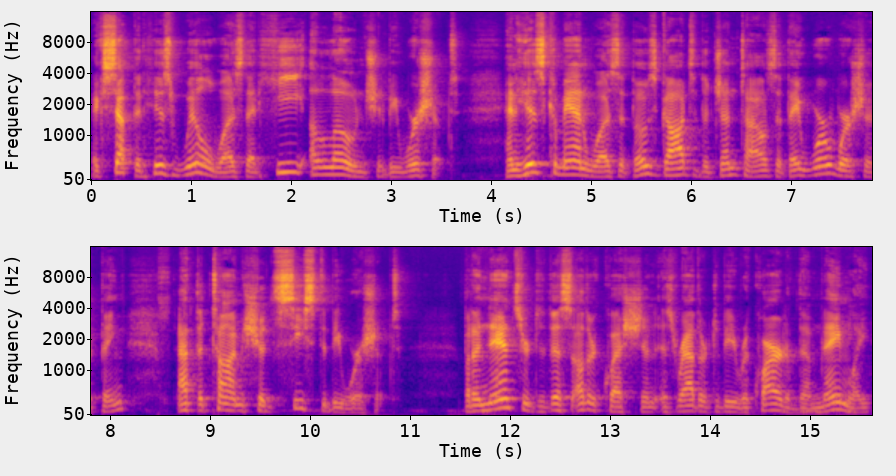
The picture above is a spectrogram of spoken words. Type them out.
except that his will was that he alone should be worshiped. And his command was that those gods of the Gentiles that they were worshiping at the time should cease to be worshiped. But an answer to this other question is rather to be required of them, namely,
